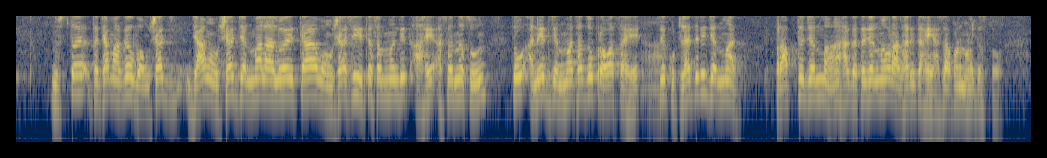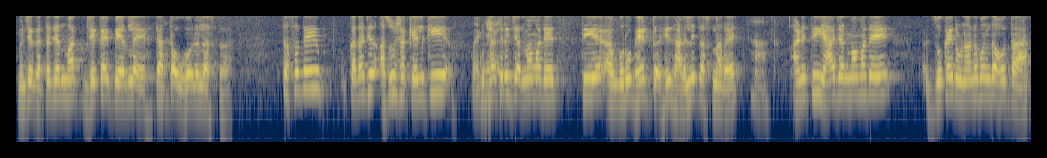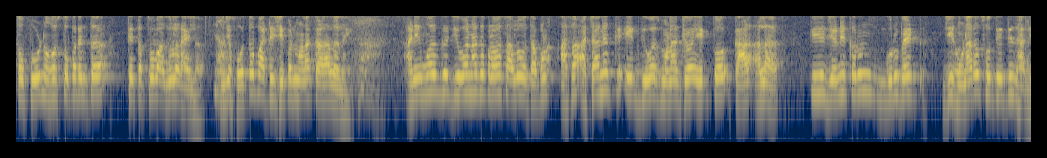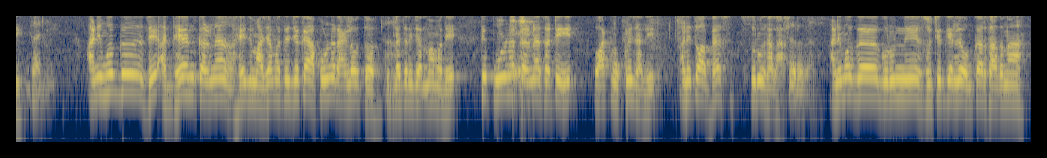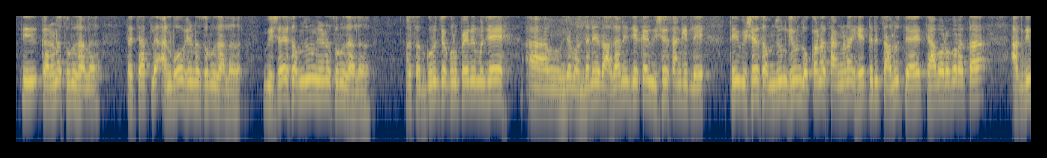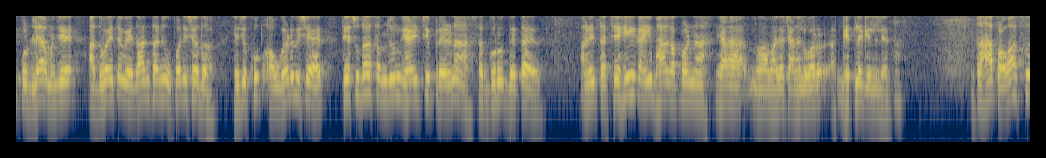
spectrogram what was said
नुसतं त्याच्या मागं वंशात ज्या वंशात जन्माला आलो आहे त्या वंशाशी इथं संबंधित आहे असं नसून तो अनेक जन्माचा जो प्रवास आहे जे कुठल्या तरी जन्मात प्राप्त जन्म हा गतजन्मावर आधारित आहे असं आपण म्हणत असतो. म्हणजे गतजन्मात जे काही पेरलंय ते आता उगवलेलं असतं. तसं ते कदाचित असू शकेल की कुठल्या तरी जन्मामध्ये ती गुरुभेट ही झालेलीच असणार आहे. आणि ती ह्या जन्मामध्ये जो काही ऋणानुबंध होता तो पूर्ण होतोपर्यंत ते तत्व बाजूला राहिलं. म्हणजे होतं पाठीशी पण मला कळालं नाही. आणि मग जीवनाचा प्रवास चालू होता. पण असा अचानक एक दिवस म्हणा किंवा एक तो काळ आला की जेणेकरून गुरुभेट जी होणारच होती ती झाली. झाली. आणि मग जे अध्ययन करणं हे जे माझ्या मते जे काय अपूर्ण राहिलं होतं कुठल्या तरी जन्मामध्ये ते पूर्ण करण्यासाठी वाट मोकळी झाली आणि तो अभ्यास सुरू झाला. आणि मग गुरूंनी सूचित केलेली ओंकार साधना ती करणं सुरू झालं. त्याच्यातले अनुभव घेणं सुरू झालं. विषय समजून घेणं सुरू झालं. आणि सद्गुरूंच्या कृपेने म्हणजे म्हणजे वंदनीय दादाने जे काही विषय सांगितले ते विषय समजून घेऊन लोकांना सांगणं हे तरी चालूच आहे. त्याबरोबर आता अगदी पुढल्या म्हणजे अद्वैत वेदांत आणि उपनिषद हे जे खूप अवघड विषय आहेत ते सुद्धा समजून घ्यायची प्रेरणा सद्गुरू देत आहेत. आणि त्याचेही काही भाग आपण ह्या माझ्या चॅनलवर घेतले गेलेले आहेत. तर हा प्रवास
